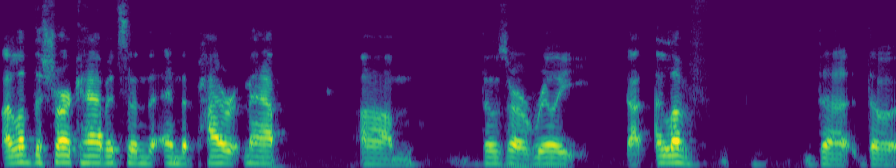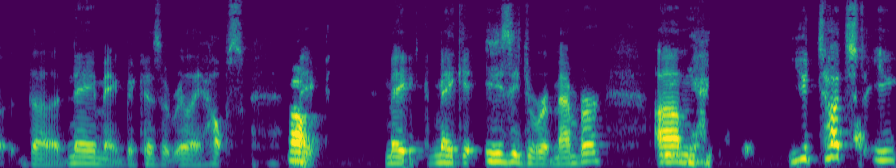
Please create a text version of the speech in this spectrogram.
I love the shark habits and the, and the pirate map. Um, those are really I love the the the naming because it really helps oh. make make make it easy to remember. Um, yeah you touched you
